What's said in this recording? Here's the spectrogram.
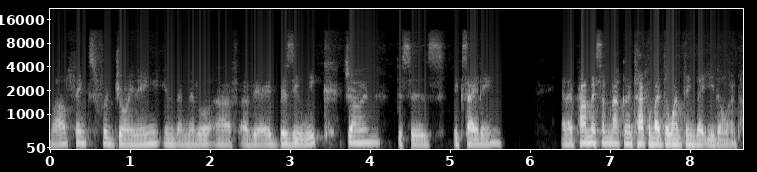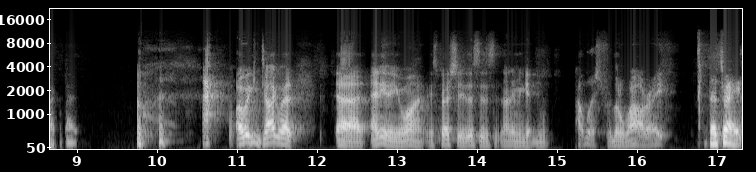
Well, thanks for joining in the middle of a very busy week, Jon. This is exciting. And I promise I'm not going to talk about the one thing that you don't want to talk about. oh, we can talk about uh, anything you want, especially this is not even getting published for a little while, right? That's right.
